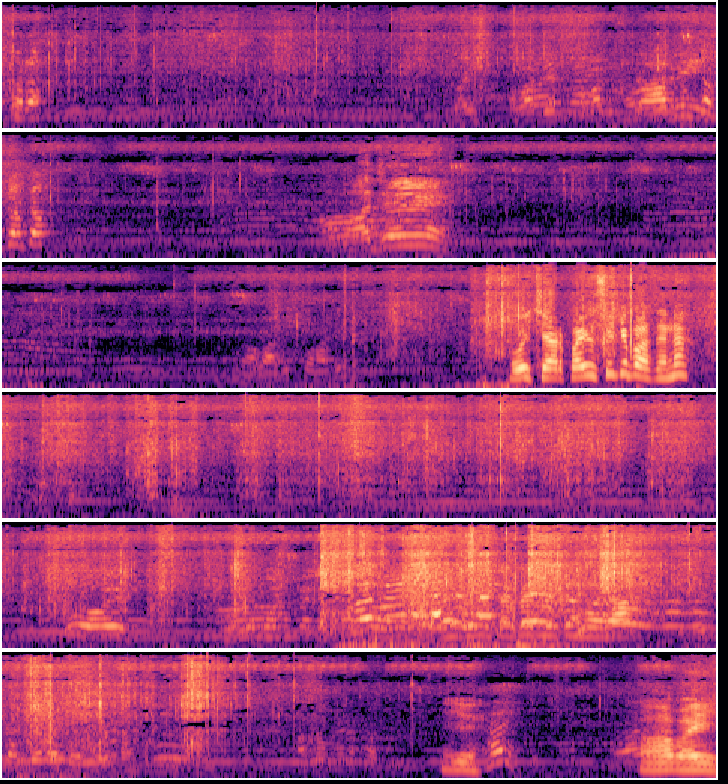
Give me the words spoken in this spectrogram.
थोड़ा आवाज़ें वही चारपाई उसी के पास है ना ये हाँ भाई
